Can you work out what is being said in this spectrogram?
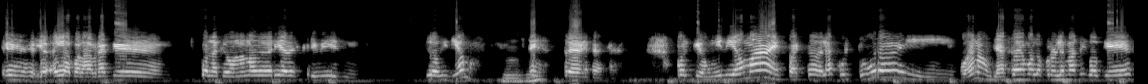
eh, la, la palabra que con la que uno no debería describir los idiomas. este, porque un idioma es parte de la cultura y bueno, ya sabemos lo problemático que es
